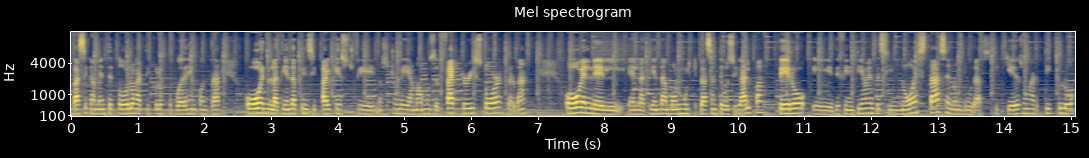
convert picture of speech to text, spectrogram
básicamente todos los artículos que puedes encontrar o en la tienda principal que, es, que nosotros le llamamos The Factory Store, ¿verdad? o en, el, en la tienda Mall Multiplaza en Tegucigalpa, pero eh, definitivamente si no estás en Honduras y quieres un artículo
